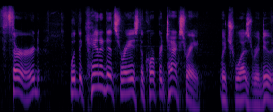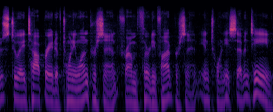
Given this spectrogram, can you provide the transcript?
Third, would the candidates raise the corporate tax rate? Which was reduced to a top rate of 21% from 35% in 2017.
